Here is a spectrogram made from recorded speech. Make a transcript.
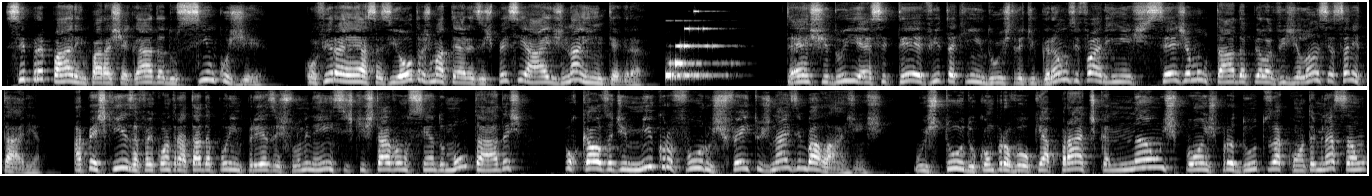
se preparem para a chegada do 5G. Confira essas e outras matérias especiais na íntegra. Teste do IST evita que a indústria de grãos e farinhas seja multada pela vigilância sanitária. A pesquisa foi contratada por empresas fluminenses que estavam sendo multadas por causa de microfuros feitos nas embalagens. O estudo comprovou que a prática não expõe os produtos à contaminação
